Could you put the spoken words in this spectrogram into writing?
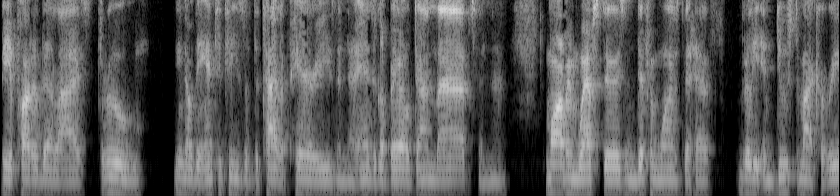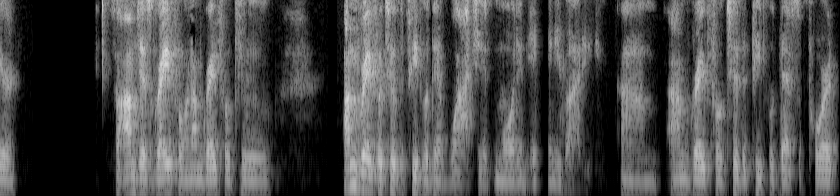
be a part of their lives through you know the entities of the Tyler Perrys and the Angela Barrow Dunlaps and the Marvin Websters and different ones that have really induced my career. So I'm just grateful, and I'm grateful to I'm grateful to the people that watch it more than anybody. Um, I'm grateful to the people that support.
